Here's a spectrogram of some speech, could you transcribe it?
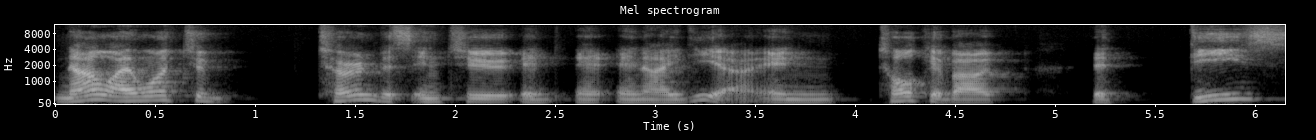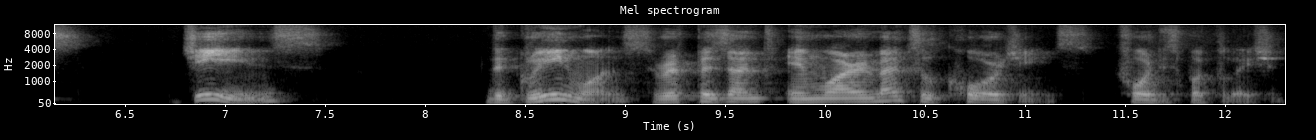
now I want to turn this into a, a, an idea and talk about that these genes, the green ones, represent environmental core genes for this population.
